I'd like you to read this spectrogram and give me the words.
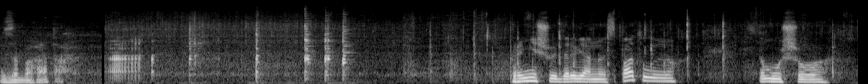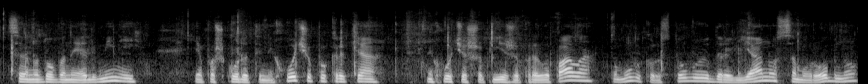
забагато. Перемішую дерев'яною спатулою, тому що це надобаний алюміній. Я пошкодити не хочу покриття, не хочу, щоб їжа прилипала, тому використовую дерев'яну саморобну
